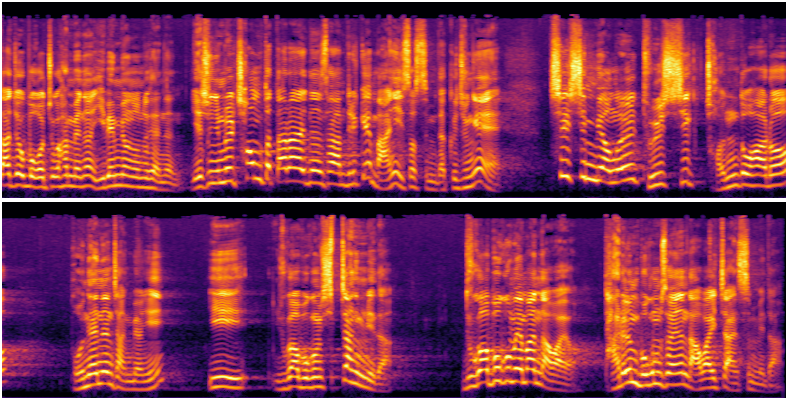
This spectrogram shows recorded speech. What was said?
따지고 뭐 어쩌고 하면은 200명 정도 되는 예수님을 처음부터 따라다니는 사람들이 꽤 많이 있었습니다. 그 중에 70명을 둘씩 전도하러 보내는 장면이 이 누가복음 10장입니다. 누가복음에만 나와요. 다른 복음서에는 나와 있지 않습니다.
